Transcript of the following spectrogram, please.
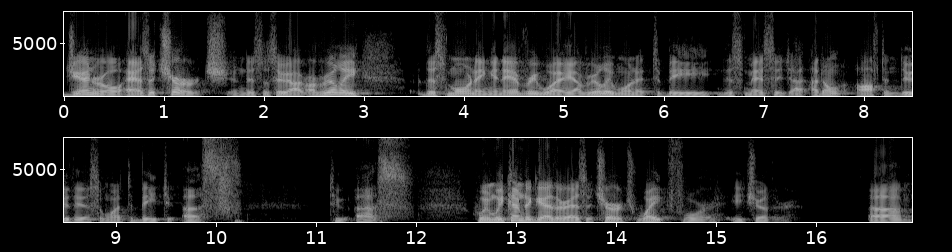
general as a church. And this is who I, I really, this morning in every way, I really want it to be this message. I, I don't often do this, I want it to be to us. To us. When we come together as a church, wait for each other. Um,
